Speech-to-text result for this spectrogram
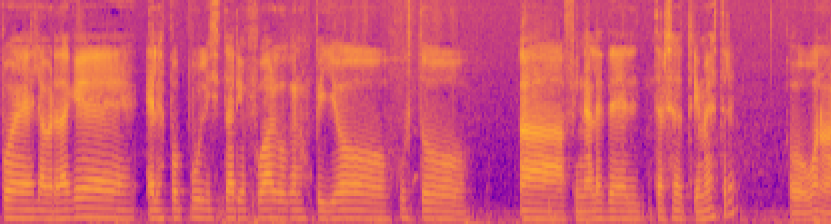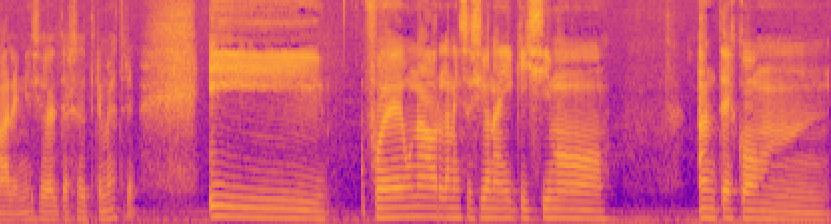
pues la verdad que el spot publicitario fue algo que nos pilló justo a finales del tercer trimestre, o bueno, al inicio del tercer trimestre. Y fue una organización ahí que hicimos antes con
